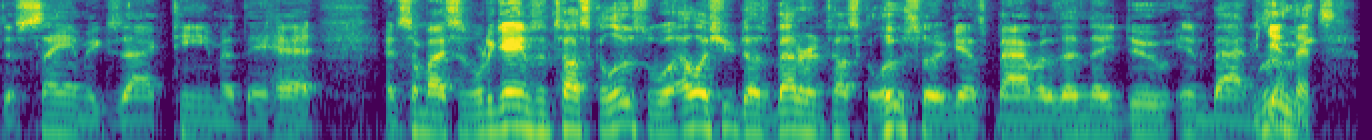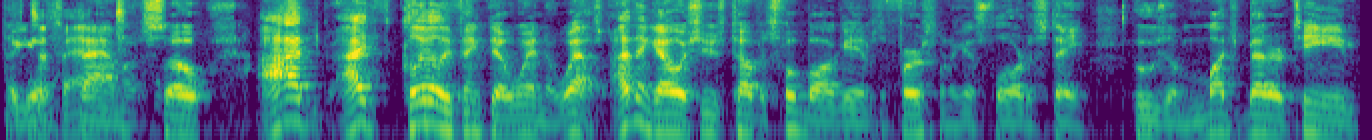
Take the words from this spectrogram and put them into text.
the same exact team that they had. And somebody says, well, the game's in Tuscaloosa. Well, LSU does better in Tuscaloosa against Bama than they do in Baton Rouge Yeah, that's- that's against. Bama. So I I clearly think they'll win the West. I think LSU's toughest football game is the first one against Florida State, who's a much better team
